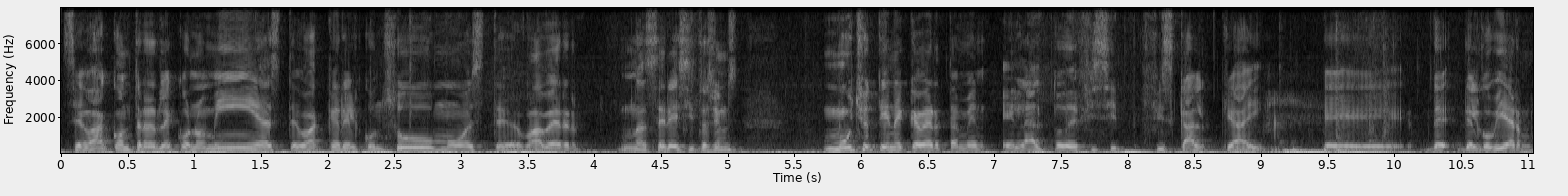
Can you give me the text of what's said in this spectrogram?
se va a contraer la economía, este, va a caer el consumo, este, va a haber una serie de situaciones. Mucho tiene que ver también el alto déficit fiscal que hay eh, del gobierno.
